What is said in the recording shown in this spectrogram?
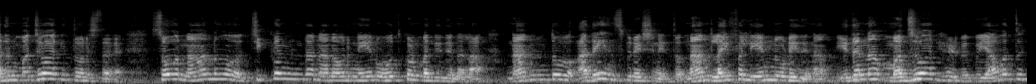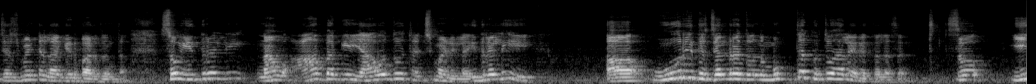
ಅದನ್ನ ಮಜವಾಗಿ ತೋರಿಸ್ತಾರೆ. ಸೊ ನಾನು ಚಿಕ್ಕಂದಿಂದ ನಾನು ಅವ್ರನ್ನ ಏನು ಓದ್ಕೊಂಡು ಬಂದಿದ್ದೀನಲ್ಲ, ನಂದು ಅದೇ ಇನ್ಸ್ಪಿರೇಷನ್ ಇತ್ತು. ನಾನು ಲೈಫಲ್ಲಿ ಏನ್ ನೋಡಿದೀನ ಇದನ್ನ ಮಜವಾಗಿ ಹೇಳ್ಬೇಕು. ಯಾವತ್ತು ಜಜ್ಮೆಂಟಲ್ ಆಗಿರಬಾರ್ದು ಅಂತ. ಸೊ ಇದ್ರಲ್ಲಿ ನಾವು ಆ ಬಗ್ಗೆ ಯಾವುದೂ ಟಚ್ ಮಾಡಿಲ್ಲ. ಇದರಲ್ಲಿ ಆ ಊರಿದ ಜನರದ್ದು ಒಂದು ಮುಕ್ತ ಕುತೂಹಲ ಇರುತ್ತಲ್ಲ ಸರ್. ಸೊ ಈ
